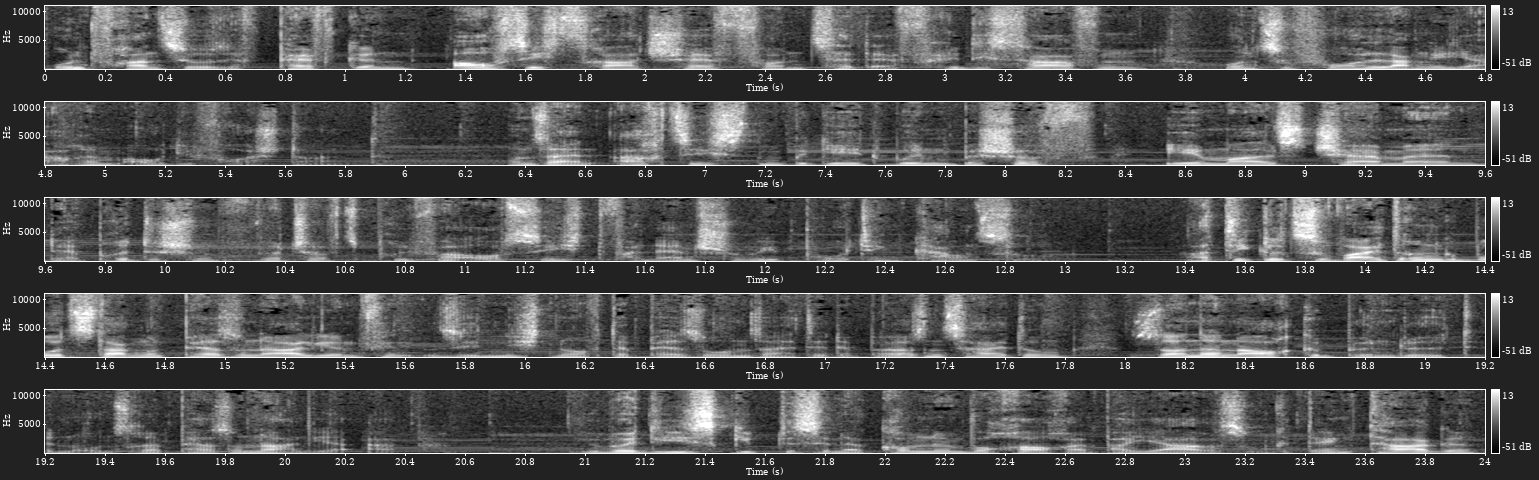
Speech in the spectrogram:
und Franz Josef Pefken, Aufsichtsratschef von ZF Friedrichshafen und zuvor lange Jahre im Audi-Vorstand. Und seinen 80. begeht Win Bischoff, ehemals Chairman der britischen Wirtschaftsprüferaufsicht Financial Reporting Council. Artikel zu weiteren Geburtstagen und Personalien finden Sie nicht nur auf der Personenseite der Börsenzeitung, sondern auch gebündelt in unserer Personalia-App. Überdies gibt es in der kommenden Woche auch ein paar Jahres- und Gedenktage.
